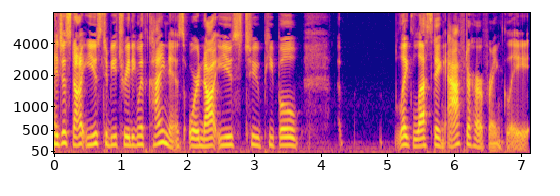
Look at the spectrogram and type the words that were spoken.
is just not used to be treating with kindness or not used to people like lusting after her frankly.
